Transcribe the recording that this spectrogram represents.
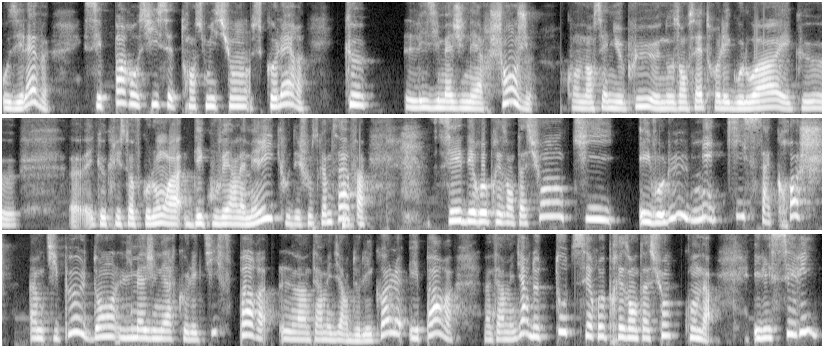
aux élèves. C'est par aussi cette transmission scolaire que les imaginaires changent, qu'on n'enseigne plus nos ancêtres les Gaulois et que euh, et que Christophe Colomb a découvert l'Amérique ou des choses comme ça. Enfin, C'est des représentations qui évoluent, mais qui s'accrochent un petit peu dans l'imaginaire collectif par l'intermédiaire de l'école et par l'intermédiaire de toutes ces représentations qu'on a. Et les séries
